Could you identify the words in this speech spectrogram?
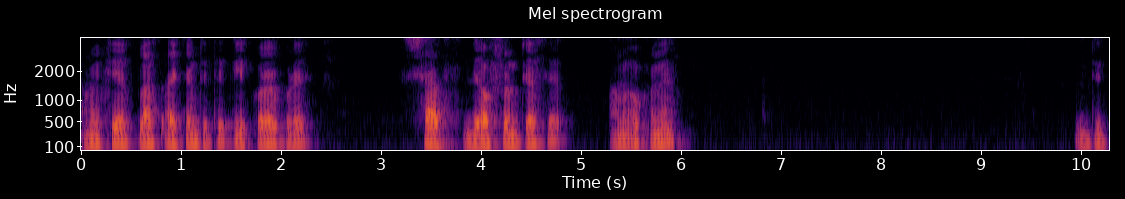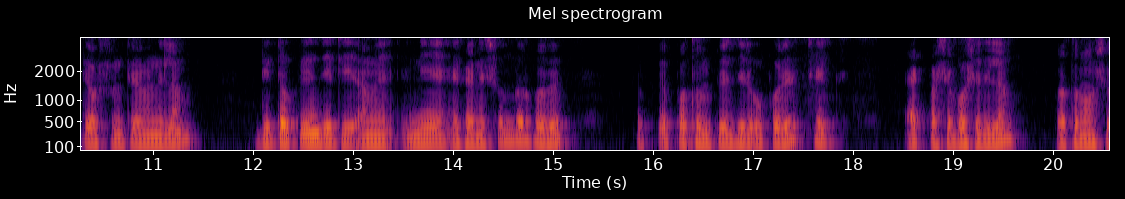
আমি ফের প্লাস আইকনটিতে ক্লিক করার পরে শ্যাপস যে অপশনটি আছে, আমি ওখানে দ্বিতীয় অপশনটি আমি নিলাম। দ্বিতীয় পিএনজিটি আমি নিয়ে এখানে সুন্দরভাবে প্রথম পেজের উপরে ঠিক এক পাশে বসে দিলাম। প্রথম অংশে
